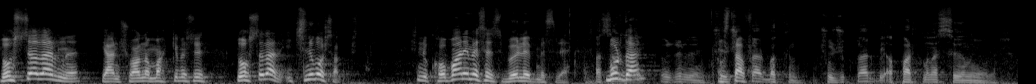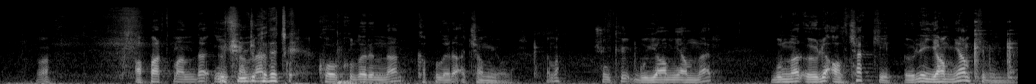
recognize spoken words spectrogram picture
dosyalarını yani şu anda mahkeme dosyaların içini boşaltmışlar. Şimdi Kobani meselesi böyle bir mesele. Hasan Buradan Bey, özür dilerim. Çocuklar bakın. Çocuklar bir apartmana sığınıyorlar. Tamam. Apartmanda Üçüncü insanlar kata çık- korkularından kapıları açamıyorlar. Tamam. Çünkü bu yamyamlar bunlar öyle alçak ki, öyle yamyam ki bunlar.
